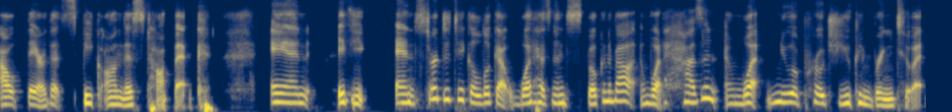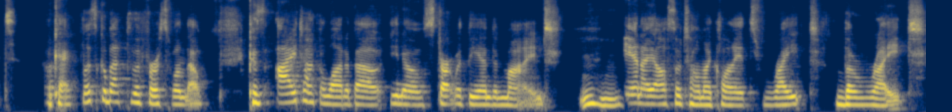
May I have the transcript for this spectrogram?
out there that speak on this topic. And if you and start to take a look at what has been spoken about and what hasn't, and what new approach you can bring to it. Okay, let's go back to the first one though, because I talk a lot about, you know, start with the end in mind. Mm-hmm. And I also tell my clients, write the right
